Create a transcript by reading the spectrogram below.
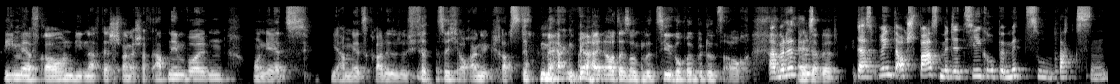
primär Frauen, die nach der Schwangerschaft abnehmen wollten. Und jetzt wir haben jetzt gerade durch 40 auch angekratzt, dann merken wir halt auch, dass unsere Zielgruppe mit uns auch Aber das, älter ist, wird. das bringt auch Spaß, mit der Zielgruppe mitzuwachsen.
